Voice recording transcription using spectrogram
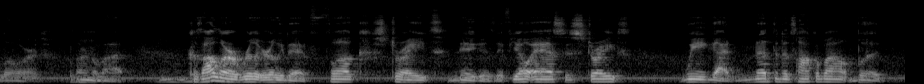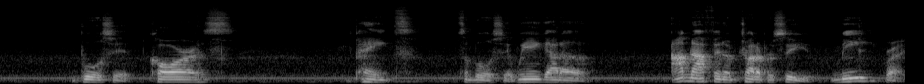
Lord, I learned a mm-hmm. lot. Mm-hmm. Cause I learned really early that fuck straight niggas. If your ass is straight, we ain't got nothing to talk about but bullshit. Cars, paint, some bullshit. We ain't gotta. I'm not finna try to pursue you. Me, Right.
